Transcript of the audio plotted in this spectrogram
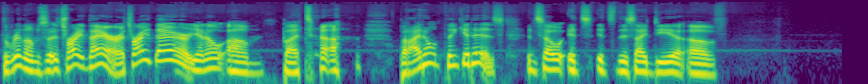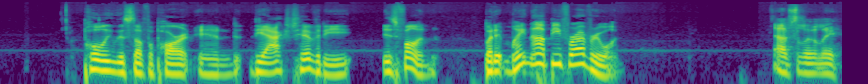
the rhythms it's right there it's right there you know um but uh, but i don't think it is and so it's it's this idea of pulling this stuff apart and the activity is fun but it might not be for everyone Absolutely.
